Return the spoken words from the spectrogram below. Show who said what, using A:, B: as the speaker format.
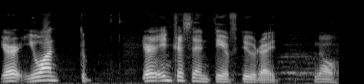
A: You're you want to you're interested in TF2, right?
B: No.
